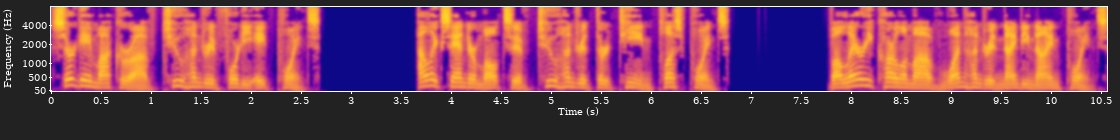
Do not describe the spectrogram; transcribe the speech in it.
Sergei Makarov 248 points. Alexander Maltsev 213 plus points. Valery Kharlamov 199 points.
